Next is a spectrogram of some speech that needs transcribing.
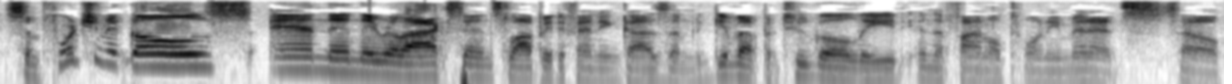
some fortunate goals, and then they relax and sloppy defending caused them to give up a two goal lead in the final 20 minutes. So,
